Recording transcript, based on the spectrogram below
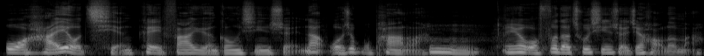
我还有钱可以发员工薪水，那我就不怕了嘛。嗯，因为我付得出薪水就好了嘛。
